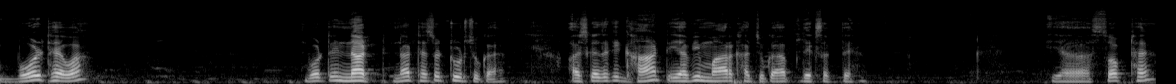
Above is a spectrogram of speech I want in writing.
बोल्ट है वह नहीं नट नट है सो टूट चुका है। और इसका देखिए घाट, यह भी मार खा चुका है, आप देख सकते हैं। यह सॉफ्ट है।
